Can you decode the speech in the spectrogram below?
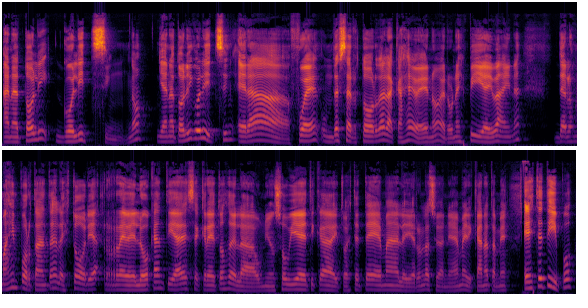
Anatoly Golitsyn, ¿no? Y Anatoly Golitsyn era, fue un desertor de la KGB, ¿no? Era un espía y vaina de los más importantes de la historia, reveló cantidades de secretos de la Unión Soviética y todo este tema, le dieron la ciudadanía americana también. Este tipo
